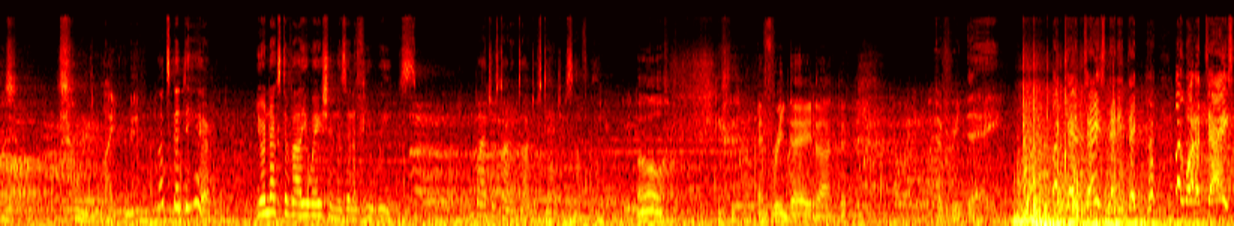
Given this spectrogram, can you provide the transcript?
was so enlightening. That's good to hear. Your next evaluation is in a few weeks. I'm glad you're starting to understand yourself better. Oh, every day, Doctor. Every day. I can't taste anything! I want to taste!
